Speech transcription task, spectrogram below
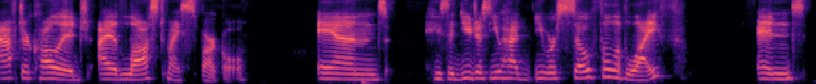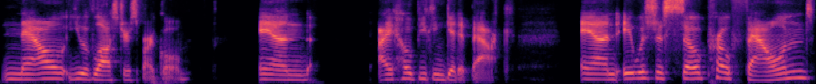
after college, I had lost my sparkle. And he said, You just, you had, you were so full of life, and now you have lost your sparkle. And I hope you can get it back. And it was just so profound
